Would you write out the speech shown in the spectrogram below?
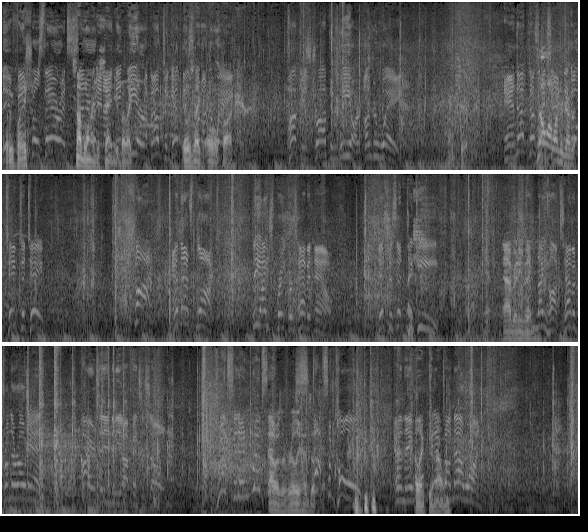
that we played. It's not the one I just sent you, but like it was like, oh fuck. Puck is dropped and we are underway. Oh shit. And that doesn't No, I wanted to grab it. tape to tape. Shot, and that's blocked. The Icebreakers have it now. Dishes it Nice. to Key. Uh, Can't nab The anything. Nighthawks have it from their own end. Fires it into the offensive zone. That it. was a really heads up. Stops and they I like won't doing that one. on that one.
